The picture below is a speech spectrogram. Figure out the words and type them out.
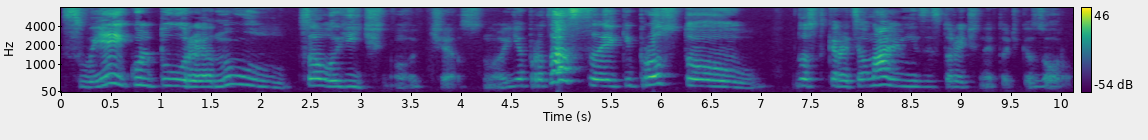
своєї культури. Ну, це логічно, чесно. Є процеси, які просто досить раціональні з історичної точки зору.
